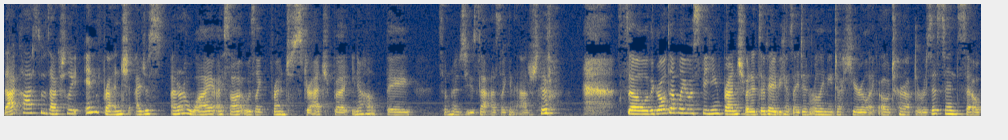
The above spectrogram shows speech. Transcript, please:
That class was actually in French. I just, I don't know why I saw it was like French stretch, but you know how they sometimes use that as like an adjective? So the girl definitely was speaking French, but it's okay because I didn't really need to hear like, oh, turn up the resistance. So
